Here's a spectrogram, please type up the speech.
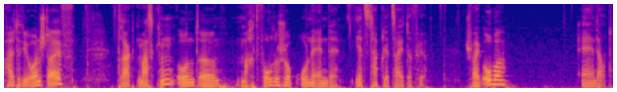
haltet die Ohren steif, tragt Masken und äh, macht Photoshop ohne Ende. Jetzt habt ihr Zeit dafür. Schweig Ober and out.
